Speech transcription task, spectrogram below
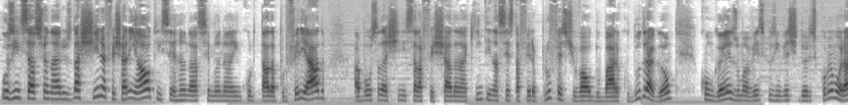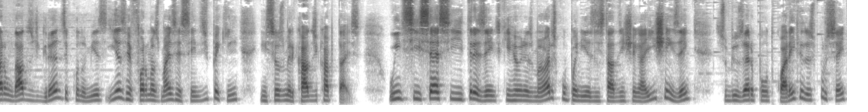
Os índices acionários da China fecharam em alta, encerrando a semana encurtada por feriado. A bolsa da China estará fechada na quinta e na sexta-feira para o Festival do Barco do Dragão, com ganhos, uma vez que os investidores comemoraram dados de grandes economias e as reformas mais recentes de Pequim em seus mercados de capitais. O índice CSI 300, que reúne as maiores companhias listadas em Xangai e Shenzhen, subiu 0,42%,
